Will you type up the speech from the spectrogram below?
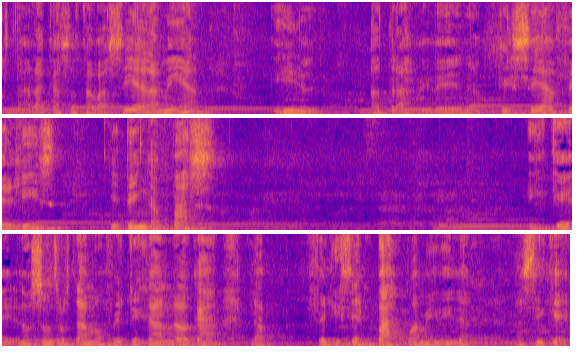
está, la casa está vacía, la mía, y atrás vive ella. Que sea feliz, que tenga paz y que nosotros estamos festejando acá la felices Pascua, mi vida. Así que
